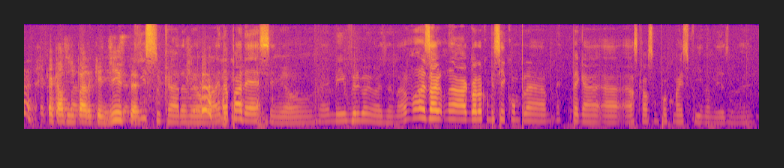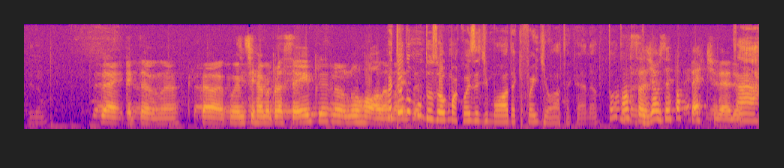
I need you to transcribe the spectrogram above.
Com a calça de paraquedista. Isso, cara, meu. Ainda parece, meu. É meio vergonhoso. Né? Mas agora eu comecei a comprar, pegar as calças um pouco mais finas mesmo, né? Entendeu? É, então, né? Com- Com o MC Hammer pra sempre não, não rola Mas mais. todo né? mundo usou alguma coisa de moda que foi idiota, cara. Todo Nossa, mundo. já usei papete, velho. Ah,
